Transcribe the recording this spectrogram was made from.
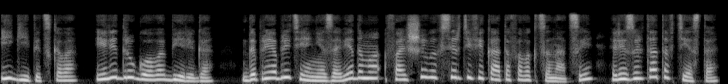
египетского или другого берега, до приобретения заведомо фальшивых сертификатов о вакцинации, результатов теста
